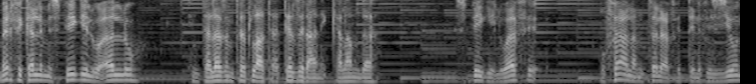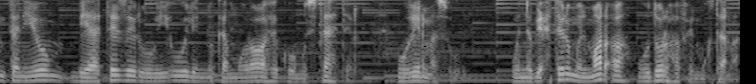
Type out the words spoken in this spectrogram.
ميرفي كلم سبيجل وقال له أنت لازم تطلع تعتذر عن الكلام ده. سبيجل وافق وفعلا طلع في التلفزيون تاني يوم بيعتذر وبيقول إنه كان مراهق ومستهتر وغير مسؤول وإنه بيحترم المرأة ودورها في المجتمع.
